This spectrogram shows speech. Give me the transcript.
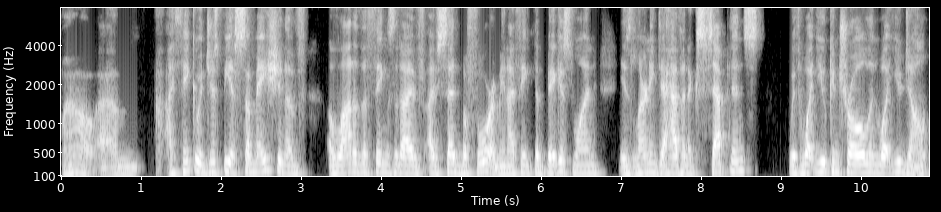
Wow. Um, I think it would just be a summation of a lot of the things that I've I've said before. I mean, I think the biggest one is learning to have an acceptance with what you control and what you don't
